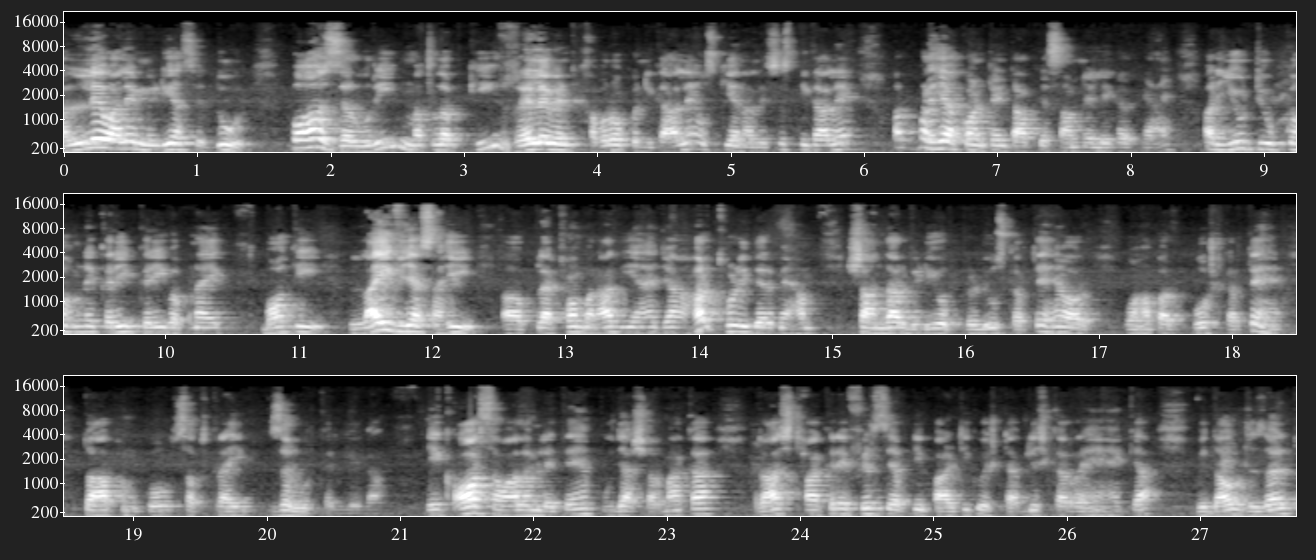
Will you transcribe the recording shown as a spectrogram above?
हल्ले वाले मीडिया से दूर बहुत ज़रूरी मतलब कि रेलेवेंट खबरों को निकालें, उसकी एनालिसिस निकालें और बढ़िया कंटेंट आपके सामने लेकर के आएँ। और यूट्यूब को हमने करीब करीब अपना एक बहुत ही लाइव जैसा ही प्लेटफॉर्म बना दिया है, जहाँ हर थोड़ी देर में हम शानदार वीडियो प्रोड्यूस करते हैं और वहाँ पर पोस्ट करते हैं तो आप हमको सब्सक्राइब ज़रूर करिएगा। एक और सवाल हम लेते हैं पूजा शर्मा का। राज ठाकरे फिर से अपनी पार्टी को इस्टेब्लिश कर रहे हैं क्या? विदाउट रिज़ल्ट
